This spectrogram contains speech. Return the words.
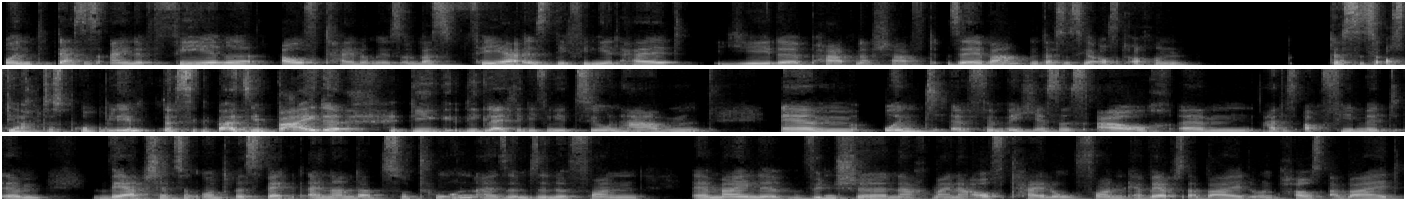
und dass es eine faire Aufteilung ist. Und was fair ist, definiert halt jede Partnerschaft selber. Und das ist ja oft auch ein, das ist oft ja auch das Problem, dass quasi beide die, die gleiche Definition haben. Ähm, und äh, für mich ist es auch, ähm, hat es auch viel mit ähm, Wertschätzung und Respekt einander zu tun. Also im Sinne von äh, meine Wünsche nach meiner Aufteilung von Erwerbsarbeit und Hausarbeit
